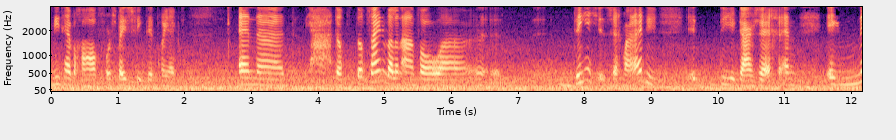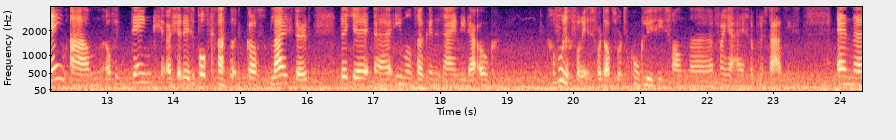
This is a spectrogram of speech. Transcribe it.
niet hebben gehad voor specifiek dit project. En uh, ja, dat, dat zijn wel een aantal uh, dingetjes, zeg maar, die, die ik daar zeg. En ik neem aan, of ik denk, als je deze podcast luistert, dat je iemand zou kunnen zijn die daar ook gevoelig voor is. Voor dat soort conclusies van, uh, van je eigen prestaties. En uh,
